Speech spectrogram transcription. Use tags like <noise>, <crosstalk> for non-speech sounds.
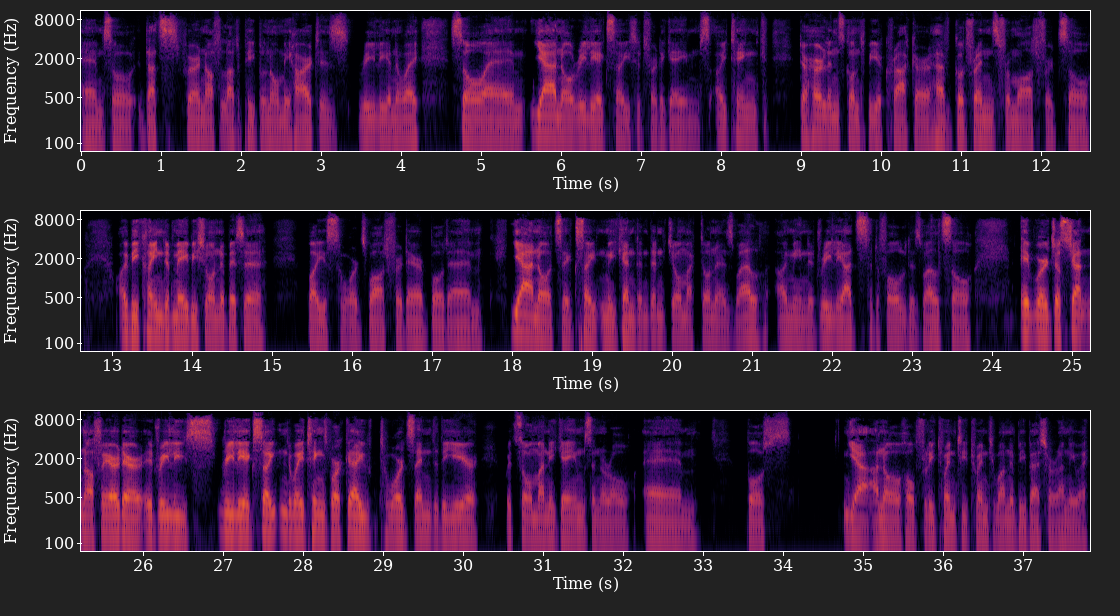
Um, so that's where an awful lot of people know me heart is really in a way. So um, yeah, no, really excited for the games. I think the hurling's going to be a cracker. I have good friends from Waterford, so I'd be kind of maybe showing a bit of bias towards Waterford there. But um, yeah, no, it's an exciting weekend. And then Joe McDonagh as well. I mean, it really adds to the fold as well. So it, we're just chanting off air there. It really, really exciting the way things work out towards the end of the year with so many games in a row. Um, but yeah, I know hopefully 2021 will be better anyway.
